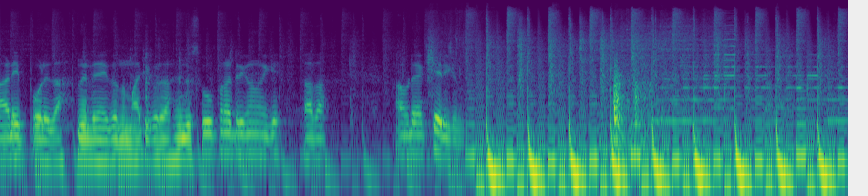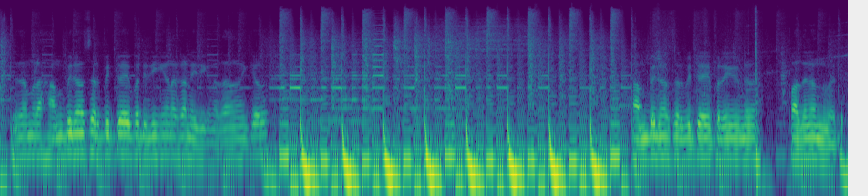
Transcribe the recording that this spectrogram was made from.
ആടിപ്പൊളി. ഇതാ ഇതൊന്ന് മാറ്റിക്കൊടുത്താ. എന്ത് സൂപ്പറായിട്ടിരിക്കണം നോക്കി ദാ ദാ അവിടെയൊക്കെ ഇരിക്കുന്നു. ഇത് നമ്മുടെ ഹംബിനോസർ പിറ്റ് വൈപ്പർ ഇരിക്കണക്കാണ് ഇരിക്കുന്നത് അതാണ് നോക്കിയോളൂ. ഹംബിനോസർ പിറ്റ് വൈപ്പർ ഇരിക്കുന്നത് പതിനൊന്ന് വരും.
